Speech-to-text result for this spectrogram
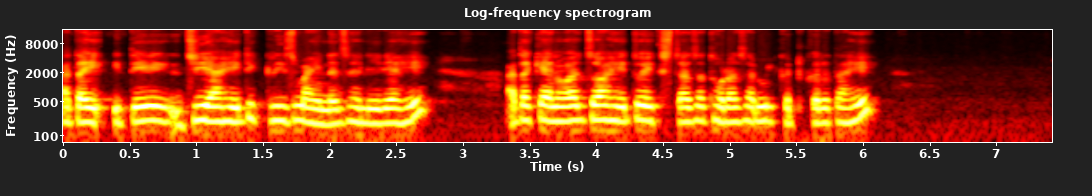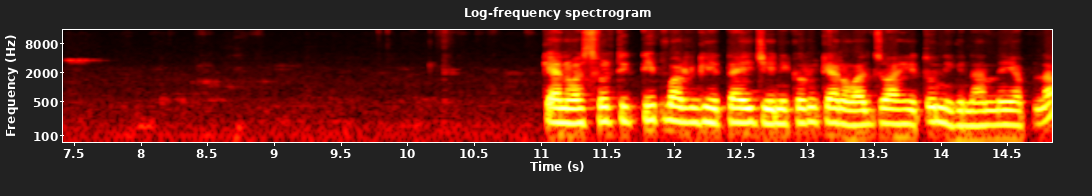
आता इथे जी आहे ती क्रीज मायनस झालेली आहे. आता कॅनव्हास जो आहे तो एक्स्ट्राचा थोडासा मी कट करत आहे. कॅनव्हासवरती टीप मारून घेत आहे जेणेकरून कॅनव्हास जो आहे तो निघणार नाही आपला.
